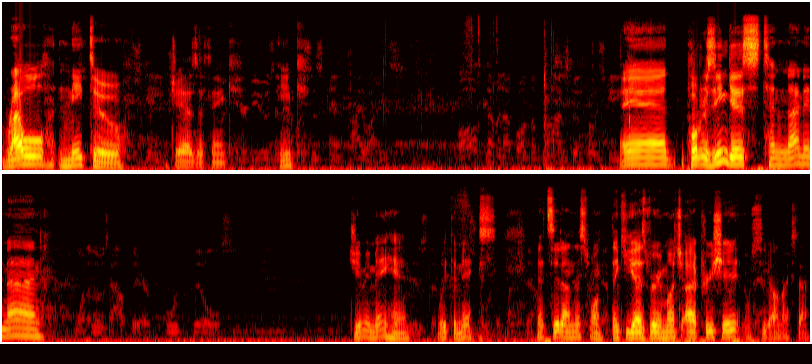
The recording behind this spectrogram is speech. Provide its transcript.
Raul Neto, Jazz, I think. Ink. and Porzingis to 99. One of those out there for the Bills Jimmy Mahan with the Knicks. That's it on this one. Thank you guys very much. I appreciate it. We'll see y'all next time.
